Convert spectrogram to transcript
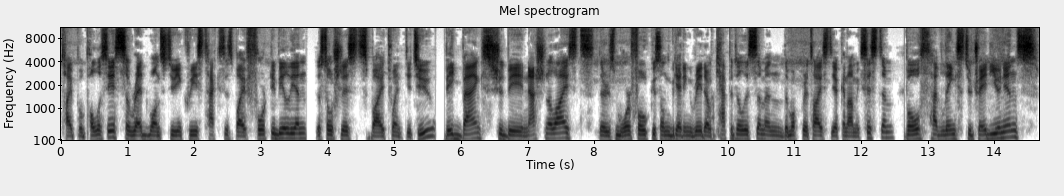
type of policies. So Red wants to increase taxes by 40 billion, the socialists by 22. Big banks should be nationalized. There's more focus on getting rid of capitalism and democratize the economic system. Both have links to trade unions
